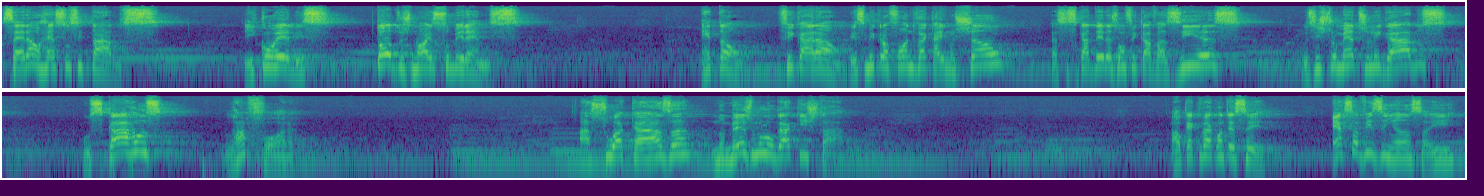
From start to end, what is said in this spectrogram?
Serão ressuscitados, e com eles todos nós subiremos. Então, ficarão, esse microfone vai cair no chão, essas cadeiras vão ficar vazias, os instrumentos ligados, os carros lá fora. A sua casa no mesmo lugar que está. Aí o que é que vai acontecer? Essa vizinhança aí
